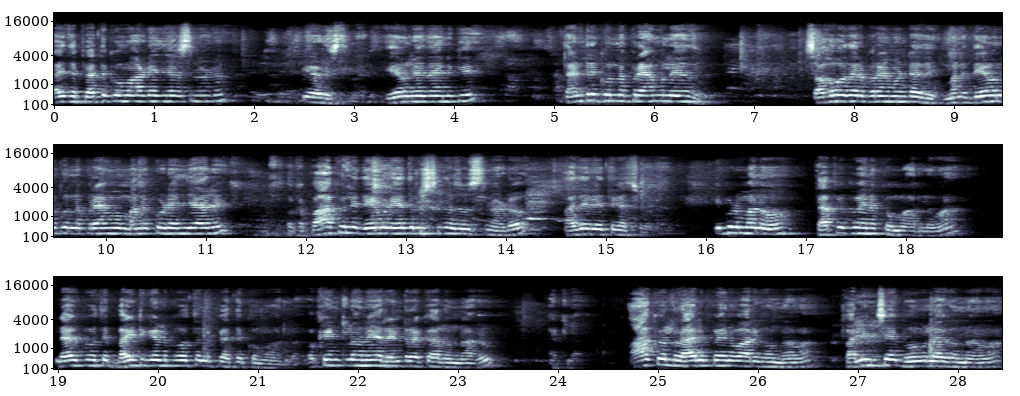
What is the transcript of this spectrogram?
అయితే పెద్ద కుమారుడు ఏం చేస్తున్నాడు? ఏడుస్తున్నాడు. ఏం లేదు ఆయనకి? తండ్రికి ఉన్న ప్రేమ లేదు. సహోదర ప్రేమ అంటే అది. మన దేవునికి ఉన్న ప్రేమ మనకు కూడా ఏం చేయాలి? ఒక పాపిని దేవుడు ఏ దృష్టితో చూస్తున్నాడో అదే రీతిగా చూడాలి. ఇప్పుడు మనం తప్పిపోయిన కుమారులమా? లేకపోతే బయటికి వెళ్ళిపోతున్న పెద్ద కుమారులు? ఒక ఇంట్లోనే రెండు రకాలు ఉన్నారు. అట్లా. ఆకులు రాలిపోయిన వారిగా ఉన్నామా ఫలించే భూమిలాగా ఉన్నామా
